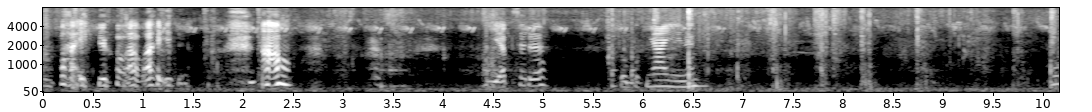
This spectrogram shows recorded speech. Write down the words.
ก็ไปมาไปเอาเหยียบซะเด้อตัวบักง่ายนิดนึงโอ้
